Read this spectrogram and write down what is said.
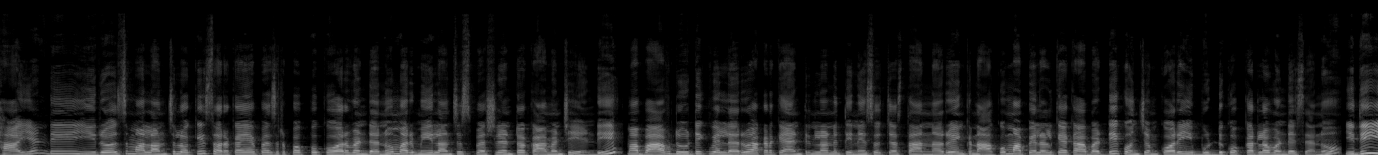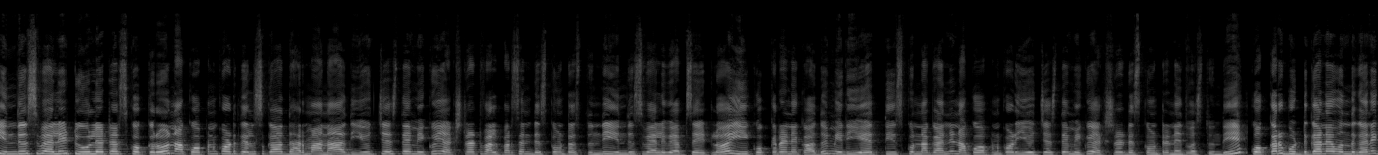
హాయ్ అండి. ఈరోజు మా లంచ్లోకి సొరకాయ పెసరపప్పు కూర వండాను. మరి మీ లంచ్ స్పెషల్ ఏంటో కామెంట్ చేయండి. మా బావ డ్యూటీకి వెళ్ళారు. అక్కడ క్యాంటీన్లోనే తినేసి వచ్చేస్తా అన్నారు. ఇంకా నాకు మా పిల్లలకే కాబట్టి కొంచెం కూర ఈ బుడ్డు కుక్కర్లో వండేశాను. ఇది Indus Valley two litres cooker నా కూపన్ కోడ్ తెలుసుగా ధర్మాన? అది యూజ్ చేస్తే మీకు ఎక్స్ట్రా ట్వెల్వ్ పర్సెంట్ డిస్కౌంట్ వస్తుంది ఇందూస్ వ్యాలీ వెబ్సైట్లో. ఈ కుక్కర్ అనే కాదు మీరు ఏది తీసుకున్నా గానీ నా కూపన్ కోడ్ యూజ్ చేస్తే మీకు ఎక్స్ట్రా డిస్కౌంట్ అనేది వస్తుంది. కుక్కర్ బుడ్డుగానే ఉంది కానీ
